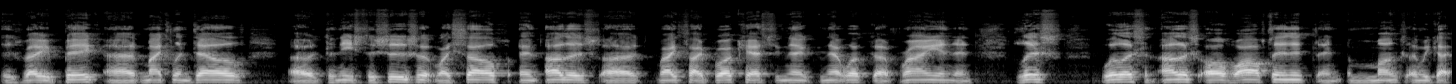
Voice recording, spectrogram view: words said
is very big. Uh, Mike Lindell, uh, Dinesh D'Souza, myself, and others, uh, Right Side Broadcasting Network, uh, Brian and Liz Willis and others all involved in it, and amongst, and we got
